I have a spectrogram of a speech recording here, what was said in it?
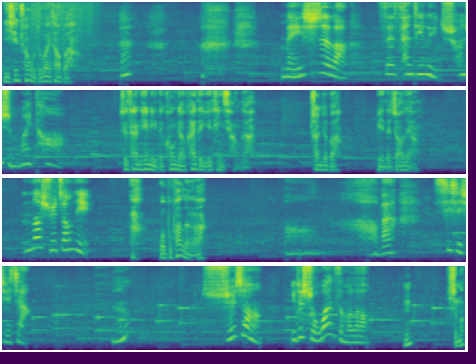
你先穿我的外套吧。啊没事啦，在餐厅里穿什么外套啊？这餐厅里的空调开的也挺强的，穿着吧，免得着凉。那学长你……我不怕冷啊。哦，好吧，谢谢学长。嗯，学长，你的手腕怎么了？嗯，什么？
